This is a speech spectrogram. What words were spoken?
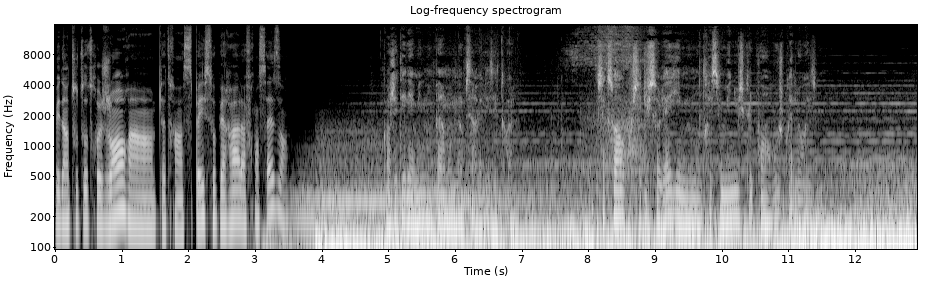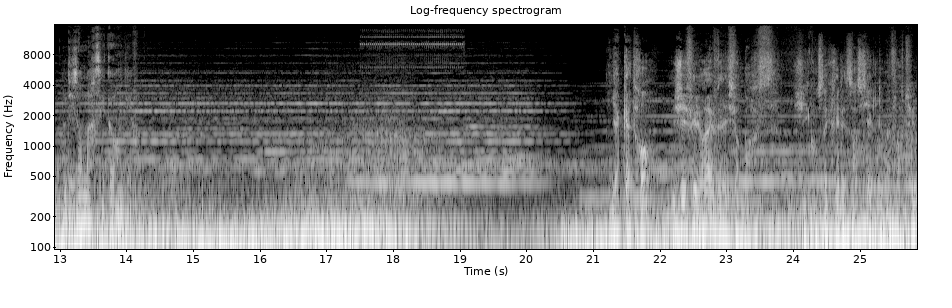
mais d'un tout autre genre, un- peut-être un space opéra à la française. Quand j'étais gamine, mon père m'emmenait observer les étoiles. Chaque soir, au coucher du soleil, il me montrait ce minuscule point rouge près de l'horizon. En disant Mars est au rendez-vous. Il y a 4 ans, j'ai fait le rêve d'aller sur Mars. J'y ai consacré l'essentiel de ma fortune.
